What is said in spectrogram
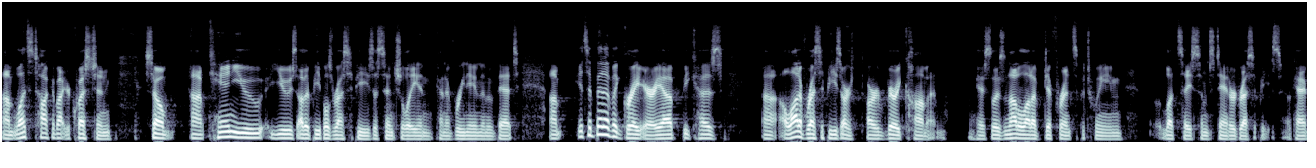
Um, let's talk about your question. So, uh, can you use other people's recipes essentially and kind of rename them a bit? Um, it's a bit of a gray area because uh, a lot of recipes are are very common. Okay, so there's not a lot of difference between, let's say, some standard recipes. Okay,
